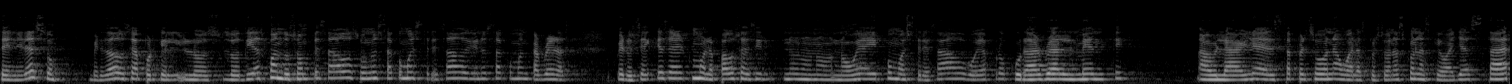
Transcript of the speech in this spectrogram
tener eso, ¿verdad? O sea, porque los, los días cuando son pesados uno está como estresado y uno está como en carreras, pero sí hay que hacer como la pausa, decir, no, no, no, no voy a ir como estresado, voy a procurar realmente hablarle a esta persona o a las personas con las que vaya a estar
